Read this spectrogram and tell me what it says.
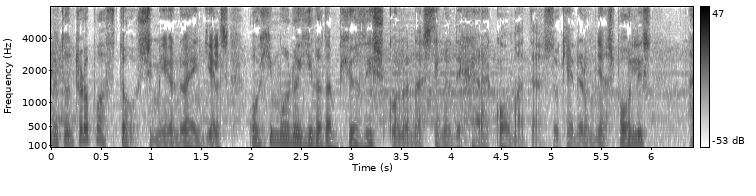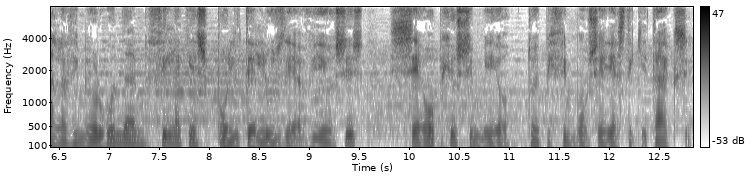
Με τον τρόπο αυτό, σημείωνε ο Έγγελς, όχι μόνο γίνονταν πιο δύσκολο να στείνονται χαρακόμματα στο κέντρο μιας πόλης, αλλά δημιουργούνταν θύλακες πολυτελούς διαβίωσης σε όποιο σημείο το επιθυμούσε η αστική τάξη.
